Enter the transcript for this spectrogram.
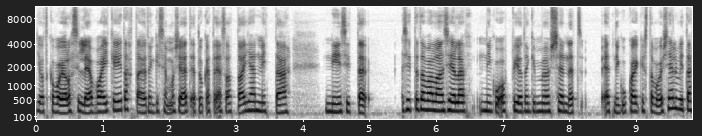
jotka voi olla silleen vaikeita tai jotenkin semmoisia, että etukäteen saattaa jännittää, niin sitten, sitten tavallaan siellä niin kuin oppii jotenkin myös sen, että että niin kuin kaikesta voi selvitä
